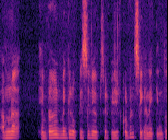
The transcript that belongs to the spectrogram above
আপনার এমপ্লয়মেন্ট ব্যাংকের অফিসিয়ালি ওয়েবসাইট ভিজিট করবেন, সেখানে কিন্তু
